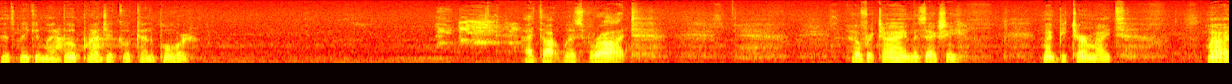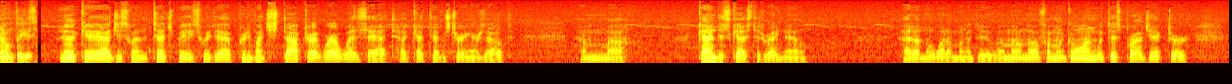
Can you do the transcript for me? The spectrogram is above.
That's making my boat project look kind of poor. I thought was rot over time is actually might be termites. Well, I don't think it's Okay, I just wanted to touch base with you. I pretty much stopped right where I was at. I cut them stringers out. I'm uh, kind of disgusted right now. I don't know what I'm going to do. I don't know if I'm going to go on with this project or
